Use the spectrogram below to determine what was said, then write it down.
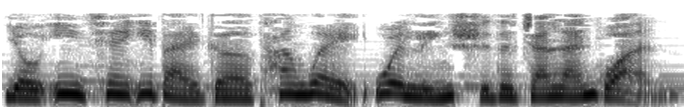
有一千一百个摊位，为临时的展览馆。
